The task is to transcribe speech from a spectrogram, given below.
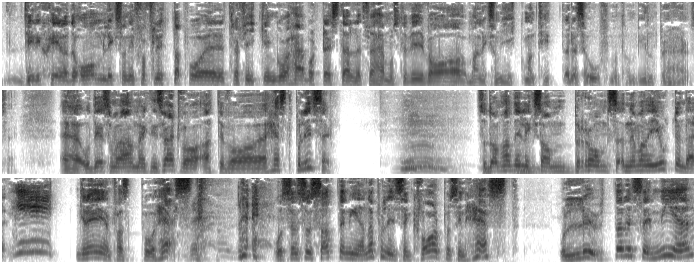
dirigerade om, liksom, ni får flytta på er, trafiken, gå här borta istället för här måste vi vara. Och man liksom gick och man tittade, så, oh, får man ta en bild på det här? Och, så här. Eh, och det som var anmärkningsvärt var att det var hästpoliser. Så de hade liksom bromsat, när man hade gjort den där grejen fast på häst. Och sen så satt den ena polisen kvar på sin häst och lutade sig ner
